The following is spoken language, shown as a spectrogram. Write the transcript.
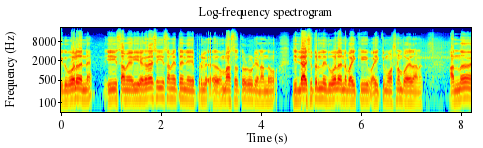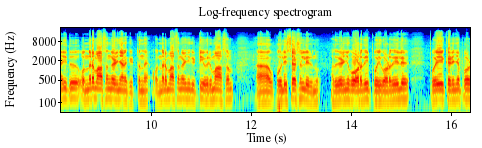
ഇതുപോലെ തന്നെ ഈ സമയം ഈ ഏകദേശം ഈ സമയത്ത് തന്നെ ഏപ്രിൽ മാസത്തോടു കൂടിയാണ്. അന്ന് ജില്ലാ ആശുപത്രിയിൽ നിന്ന് ഇതുപോലെ തന്നെ ബൈക്ക് ബൈക്ക് മോഷണം പോയതാണ്. അന്ന് ഇത് ഒന്നര മാസം കഴിഞ്ഞാണ് കിട്ടുന്നത്. ഒന്നര മാസം കഴിഞ്ഞ് കിട്ടി. ഒരു മാസം പോലീസ് സ്റ്റേഷനിലിരുന്നു. അത് കഴിഞ്ഞ് കോടതിയിൽ പോയി. കോടതിയിൽ പോയി കഴിഞ്ഞപ്പോൾ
